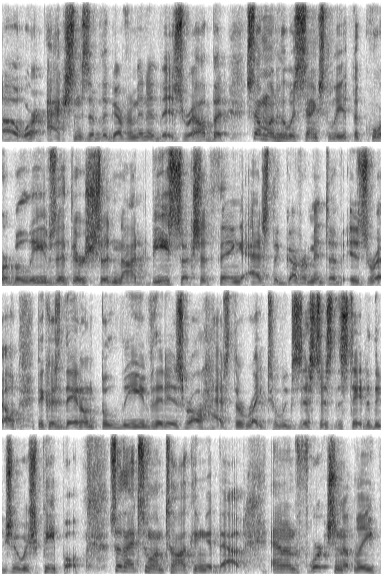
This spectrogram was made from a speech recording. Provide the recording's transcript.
uh, or actions of the government of Israel, but someone who essentially at the core believes that there should not be such a thing as the government of Israel because they don't believe that Israel has the right to exist as the state of the Jewish people. So that's who I'm talking about. And unfortunately,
